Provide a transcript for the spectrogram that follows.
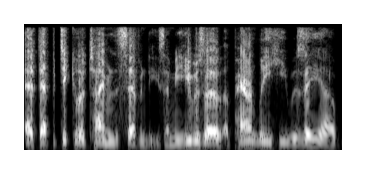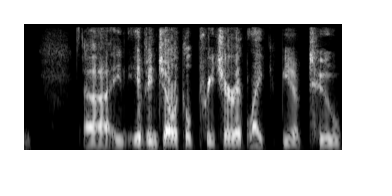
at that particular time in the 70s. I mean, he was a apparently he was a um, uh, an evangelical preacher at like you know two,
